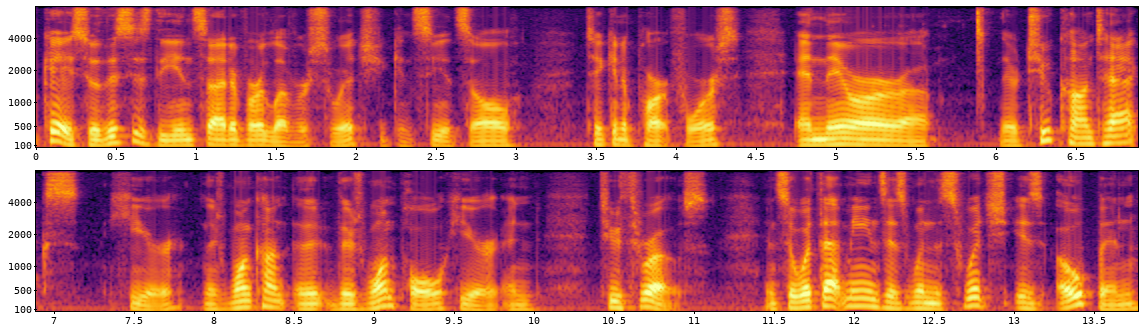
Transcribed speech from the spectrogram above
Okay, so this is the inside of our lever switch. You can see it's all taken apart for us. And there are, uh, there are two contacts here. There's one, con there's one pole here and two throws. And so what that means is when the switch is open,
